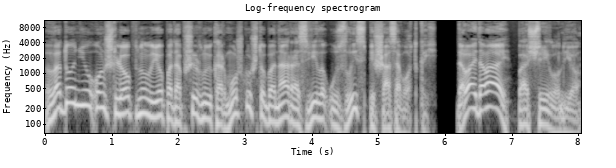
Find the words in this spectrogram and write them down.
Ладонью он шлепнул ее под обширную кормушку, чтобы она развила узлы, спеша за водкой. Давай, давай, поощрил он ее.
